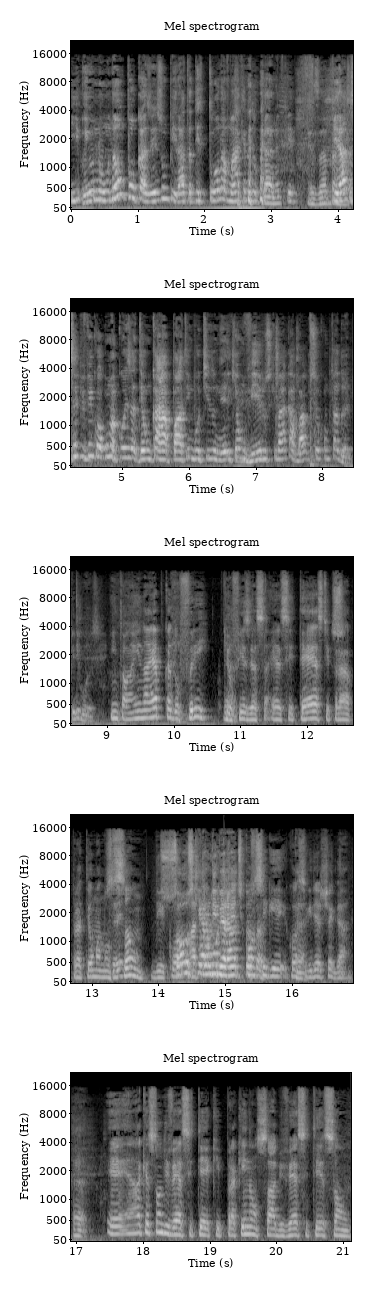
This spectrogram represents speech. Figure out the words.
E, e não, não poucas vezes um pirata detona a máquina do cara, né? Porque o pirata sempre vem com alguma coisa, tem um carrapato embutido nele que é um vírus que vai acabar com o seu computador. É perigoso. Então, e na época do Free, que É. eu fiz essa, esse teste para ter uma noção de Só os que eram onde liberados a gente pra- consegui, conseguiria chegar. É. É, a questão de VST, que para quem não sabe, VST são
